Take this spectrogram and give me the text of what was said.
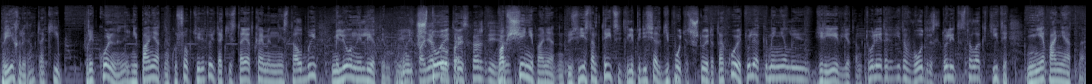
приехали, там такие прикольные, непонятный кусок территории, такие стоят каменные столбы, миллионы лет им, понимаешь? Что это? происхождения. Вообще непонятно. То есть есть там 30 или 50 гипотез, что это такое. То ли окаменелые деревья, там, то ли это какие-то водоросли, то ли это сталактиты. Непонятно.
